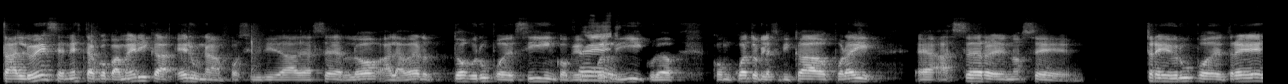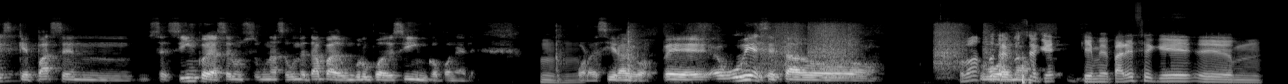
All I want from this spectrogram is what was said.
tal vez en esta Copa América era una posibilidad de hacerlo, al haber dos grupos de cinco, que fue ridículo, con cuatro clasificados, por ahí eh, hacer, eh, no sé, tres grupos de tres que pasen cinco y hacer una segunda etapa de un grupo de cinco, ponele. Por decir algo. Eh, hubiese estado. Otra cosa que, me parece que em,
